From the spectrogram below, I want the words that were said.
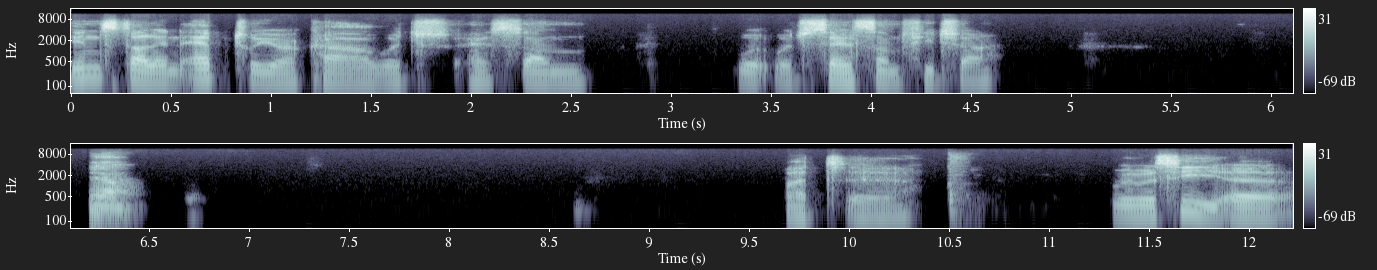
install an app to your car which has some which sells some feature. Yeah, but uh, we will see uh,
